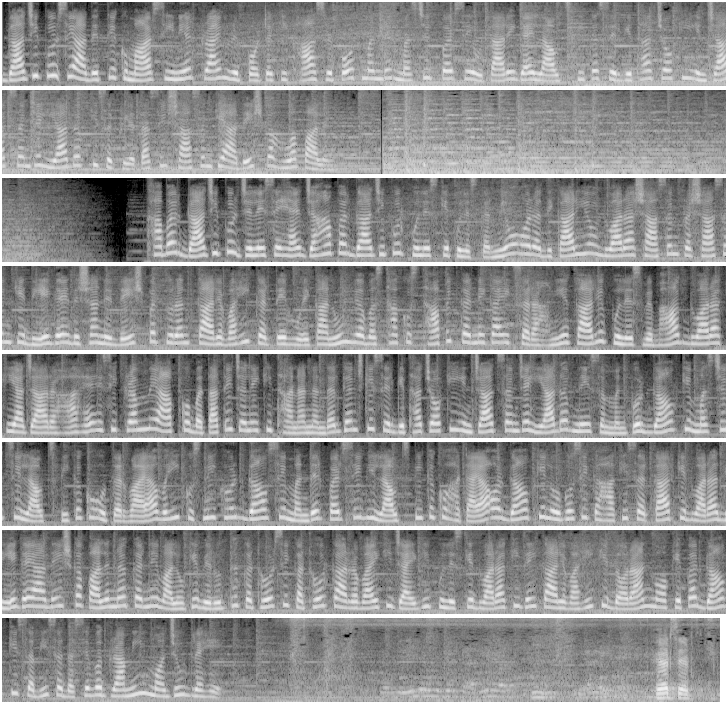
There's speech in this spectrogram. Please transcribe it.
गाजीपुर से Aditya Kumar, senior crime reporter की खास रिपोर्ट, मंदिर मस्जिद पर से उतारे गए लाउडस्पीकर सिरगिथा चौकी, इंचार्ज संजय यादव की सक्रियता से शासन के आदेश का हुआ पालन। खबर गाजीपुर ज़िले से है, जहाँ पर गाजीपुर पुलिस के पुलिसकर्मियों और अधिकारियों द्वारा शासन प्रशासन के दिए गए दिशा निर्देश पर तुरंत कार्यवाही करते हुए कानून व्यवस्था को स्थापित करने का एक सराहनीय कार्य पुलिस विभाग द्वारा किया जा रहा है। इसी क्रम में आपको बताते चले कि थाना नंदरगंज के सिरगिथा चौकी इंचार्ज संजय यादव ने सम्मनपुर गाँव के मस्जिद से लाउडस्पीकर को उतरवाया। वही कुसमी खुर्द गाँव से मंदिर पर से भी लाउडस्पीकर को हटाया और गाँव के लोगों से कहा की सरकार के द्वारा दिए गए आदेश का पालन न करने वालों के विरुद्ध कठोर से कठोर कार्रवाई की जाएगी। पुलिस के द्वारा की गई कार्यवाही के दौरान मौके पर गाँव के सभी सदस्य व ग्रामीण मौजूद रहे। सेट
